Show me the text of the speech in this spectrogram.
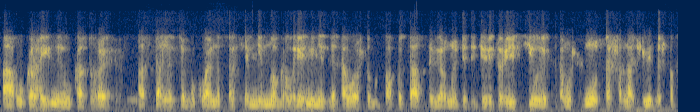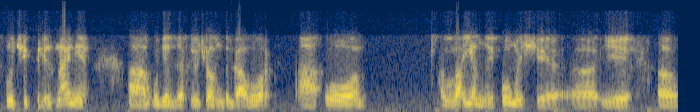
а, Украины, у которой останется буквально совсем немного времени для того, чтобы попытаться вернуть эти территории силой, потому что ну, совершенно очевидно, что в случае признания а, будет заключен договор а, о военной помощи а, и а,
